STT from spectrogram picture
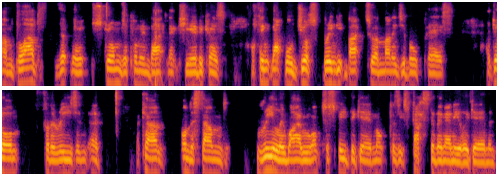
am glad that the scrums are coming back next year because I think that will just bring it back to a manageable pace. I don't, for the reason uh, I can't understand really why we want to speed the game up because it's faster than any other game and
